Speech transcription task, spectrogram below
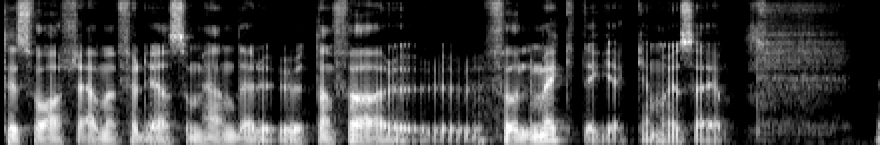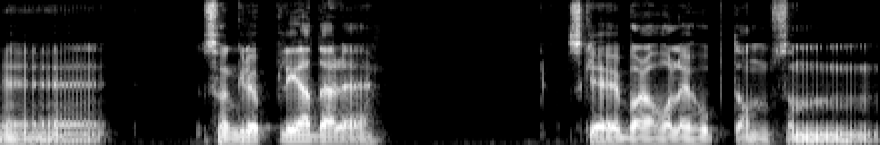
till svars även för det som händer utanför fullmäktige kan man ju säga. Eh, som gruppledare ska jag ju bara hålla ihop dem som,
